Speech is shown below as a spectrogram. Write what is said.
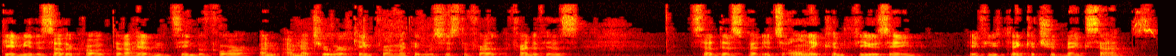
gave me this other quote that I hadn't seen before. I'm, I'm not sure where it came from. I think it was just a, fr- a friend of his said this, but it's only confusing if you think it should make sense.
